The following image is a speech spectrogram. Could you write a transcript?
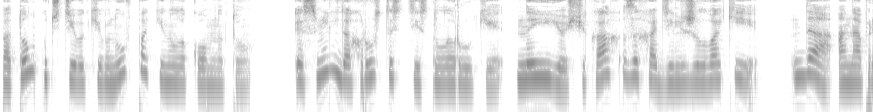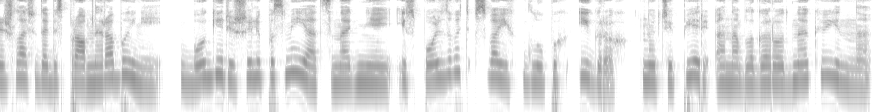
Потом, учтиво кивнув, покинула комнату. Эсмиль до хруста стиснула руки. На ее щеках заходили желваки. Да, она пришла сюда бесправной рабыней. Боги решили посмеяться над ней, использовать в своих глупых играх. Но теперь она благородная Квинна.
